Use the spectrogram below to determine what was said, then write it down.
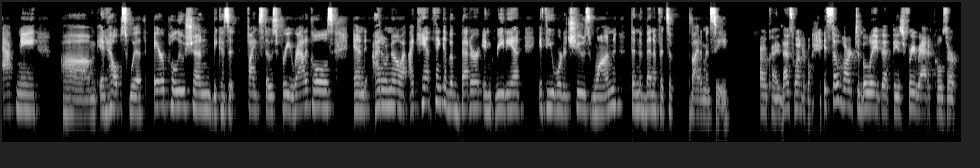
acne. Um, it helps with air pollution because it fights those free radicals. And I don't know, I can't think of a better ingredient if you were to choose one than the benefits of vitamin C. Okay, that's wonderful. It's so hard to believe that these free radicals are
